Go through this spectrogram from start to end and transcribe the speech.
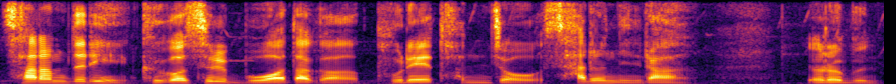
사람들이 그것을 모아다가 불에 던져 사르니라. 여러분,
